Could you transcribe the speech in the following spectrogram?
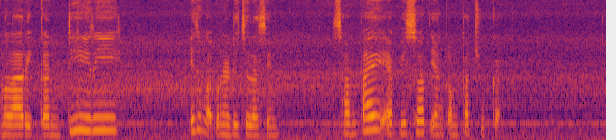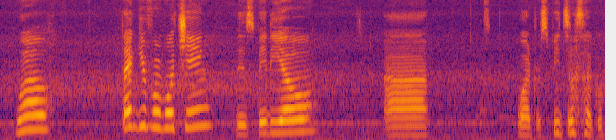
melarikan diri? Itu nggak pernah dijelasin. Sampai episode yang keempat juga. Well thank you for watching this video. Uh, waduh speechless aku.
